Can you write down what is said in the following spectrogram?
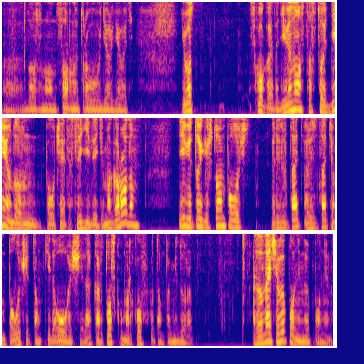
э, должен он сорную траву выдергивать. И вот сколько это, 90-100 дней он должен, получается, следить за этим огородом, и в итоге что он получит? В результате, в результате он получит там какие-то овощи, да, картошку, морковку, там, помидоры. Задача выполнена, выполнена.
